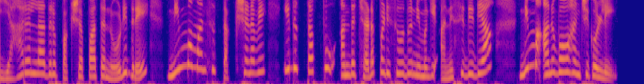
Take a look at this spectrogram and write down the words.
ಯಾರಲ್ಲಾದರೂ ಪಕ್ಷಪಾತ ನೋಡಿದ್ರೆ ನಿಮ್ಮ ಮನಸ್ಸು ತಕ್ಷಣವೇ ಇದು ತಪ್ಪು ಅಂದ ಚಡಪಡಿಸುವುದು ನಿಮಗೆ ಅನಿಸಿದಿದ್ಯಾ? ನಿಮ್ಮ ಅನುಭವ ಹಂಚಿಕೊಳ್ಳಿ.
